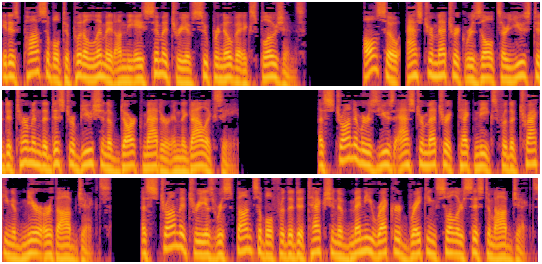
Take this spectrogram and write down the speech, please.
it is possible to put a limit on the asymmetry of supernova explosions. Also, astrometric results are used to determine the distribution of dark matter in the galaxy. Astronomers use astrometric techniques for the tracking of near-Earth objects. Astrometry is responsible for the detection of many record-breaking solar system objects.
